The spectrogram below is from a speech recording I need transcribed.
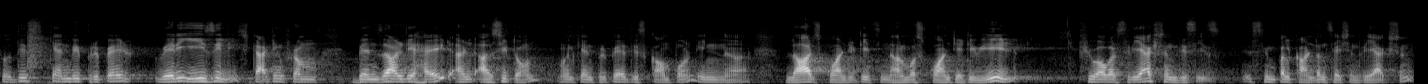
So, this can be prepared very easily starting from benzaldehyde and acetone. One can prepare this compound in uh, large quantities in almost quantitative yield. Few hours reaction this is simple condensation reaction.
